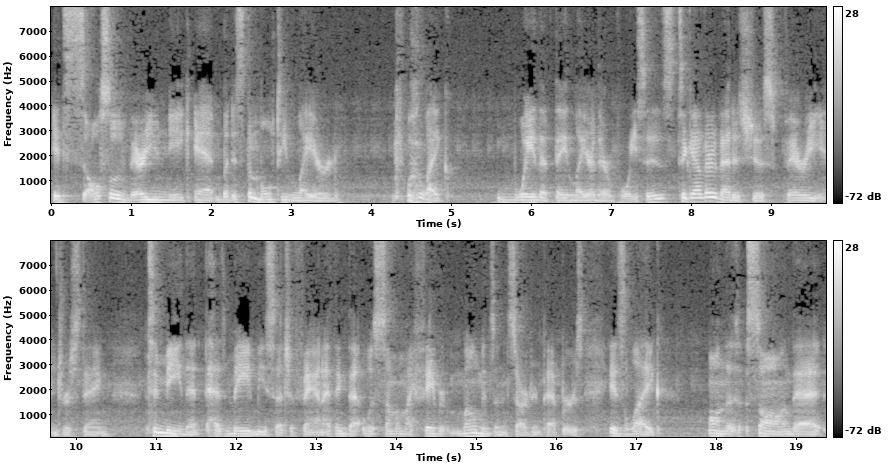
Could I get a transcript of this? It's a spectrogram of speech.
it's also very unique and but it's the multi-layered like way that they layer their voices together that is just very interesting to me that has made me such a fan. I think that was some of my favorite moments in Sergeant Pepper's is like on the song that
